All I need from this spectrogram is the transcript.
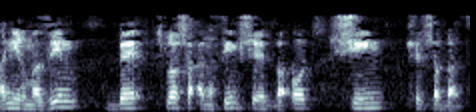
הנרמזים בשלוש הענפים שבאות שין של שבת.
